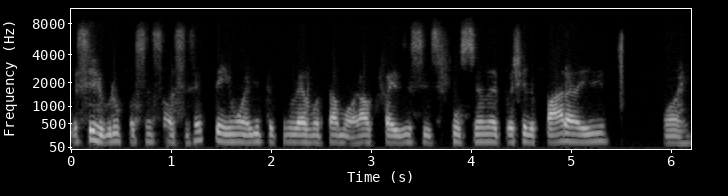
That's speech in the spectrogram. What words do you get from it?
esses grupos assim são assim, sempre tem um ali tentando levantar a moral que faz isso, isso funciona, depois que ele para aí morre.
